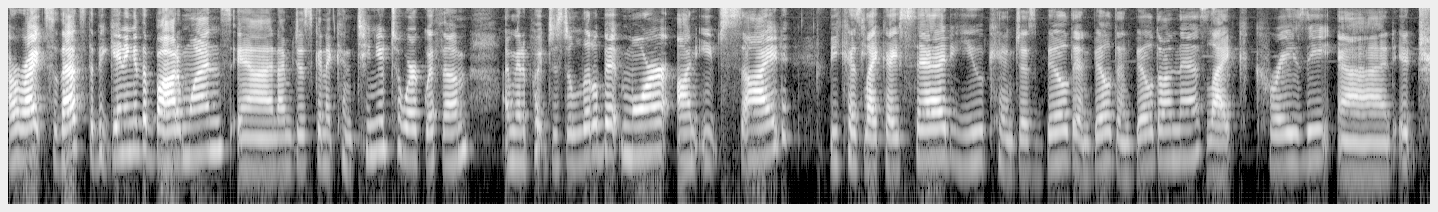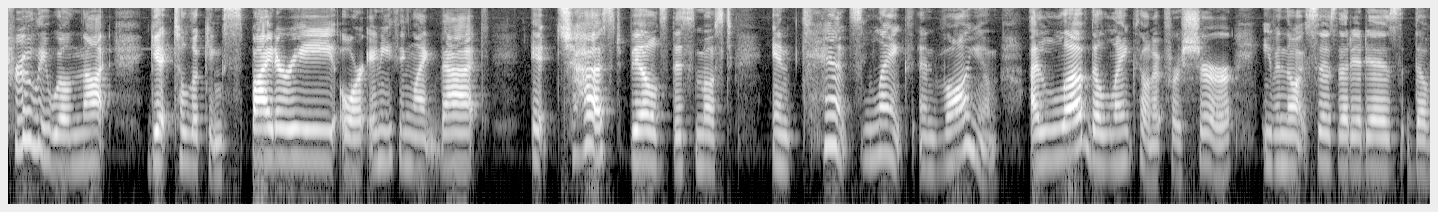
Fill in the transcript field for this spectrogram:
All right so that's the beginning of the bottom ones and I'm just going to continue to work with them. I'm going to put just a little bit more on each side because like I said, you can just build and build and build on this like crazy and it truly will not get to looking spidery or anything like that. It just builds this most intense length and volume. I love the length on it for sure, even though it says that it is the,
